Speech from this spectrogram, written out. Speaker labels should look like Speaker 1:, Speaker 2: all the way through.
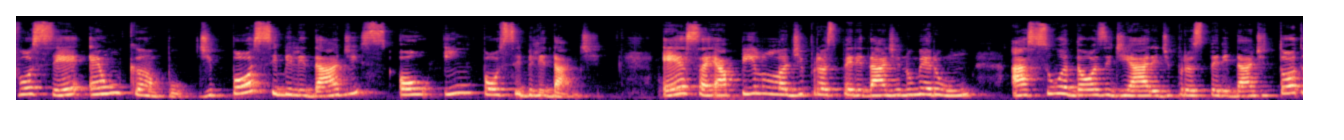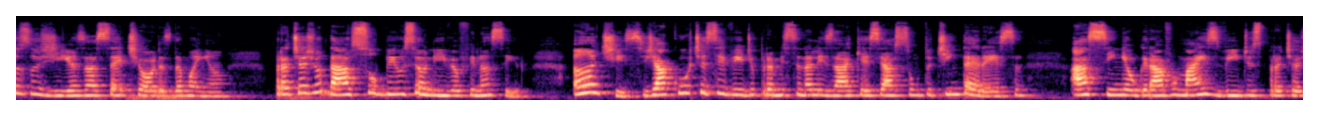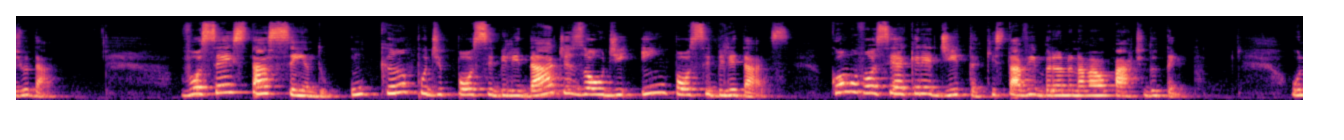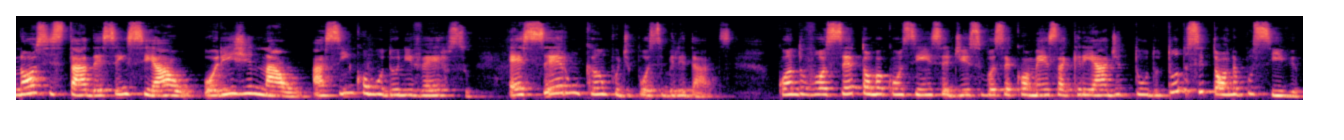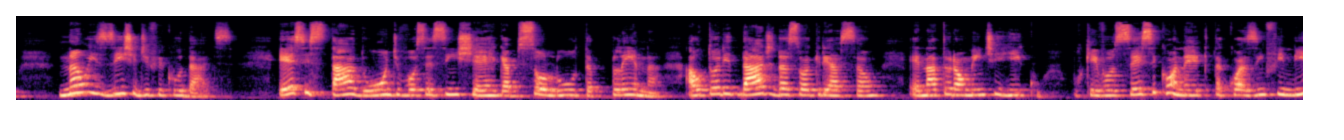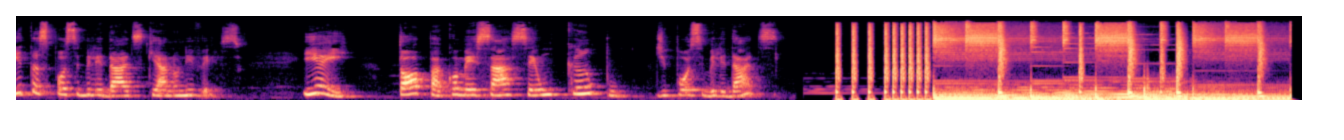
Speaker 1: Você é um campo de possibilidades ou impossibilidade? Essa é a pílula de prosperidade número 1, um, a sua dose diária de prosperidade todos os dias às 7 horas da manhã, para te ajudar a subir o seu nível financeiro. Antes, já curte esse vídeo para me sinalizar que esse assunto te interessa, assim eu gravo mais vídeos para te ajudar. Você está sendo um campo de possibilidades ou de impossibilidades? Como você acredita que está vibrando na maior parte do tempo? O nosso estado essencial, original, assim como o do universo, é ser um campo de possibilidades. Quando você toma consciência disso, você começa a criar de tudo, tudo se torna possível. Não existe dificuldades. Esse estado onde você se enxerga absoluta, plena, autoridade da sua criação é naturalmente rico, porque você se conecta com as infinitas possibilidades que há no universo. E aí, topa começar a ser um campo de possibilidades?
